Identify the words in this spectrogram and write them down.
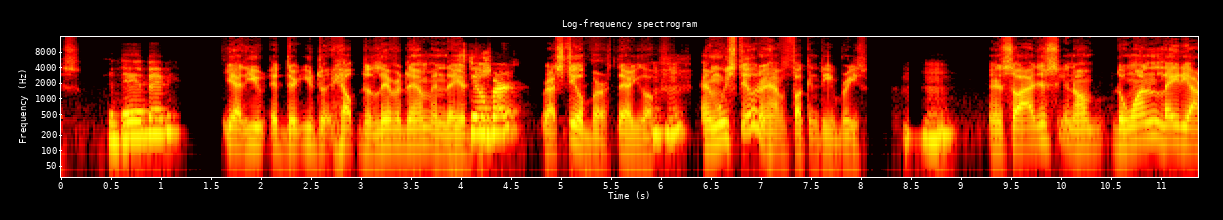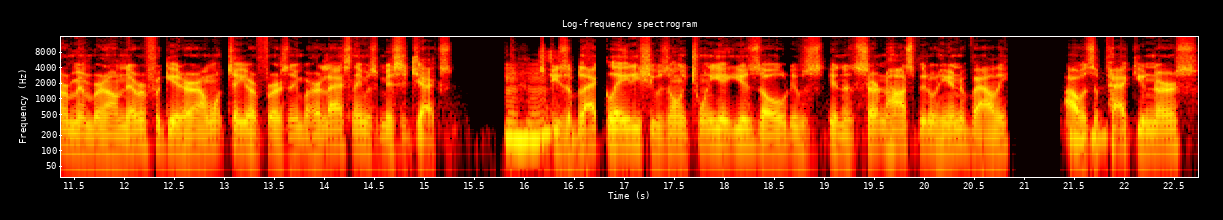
is. the dead baby. Yeah, you you help deliver them, and they are just- Stillbirth. right, stillbirth. There you go. hmm And we still didn't have a fucking debrief. hmm And so I just, you know, the one lady I remember, and I'll never forget her. I won't tell you her first name, but her last name is Mrs. Jackson. Hmm She's a black lady. She was only 28 years old. It was in a certain hospital here in the valley. I was a Mhm. PACU nurse.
